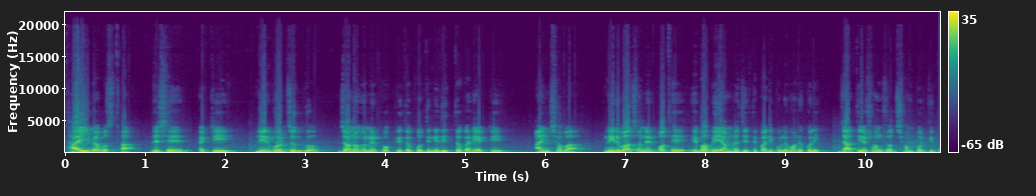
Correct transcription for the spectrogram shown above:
স্থায়ী ব্যবস্থা দেশে একটি নির্ভরযোগ্য, জনগণের প্রকৃত প্রতিনিধিত্বকারী একটি আইনসভা নির্বাচনের পথে এভাবেই আমরা যেতে পারি বলে মনে করি। জাতীয় সংসদ সম্পর্কিত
